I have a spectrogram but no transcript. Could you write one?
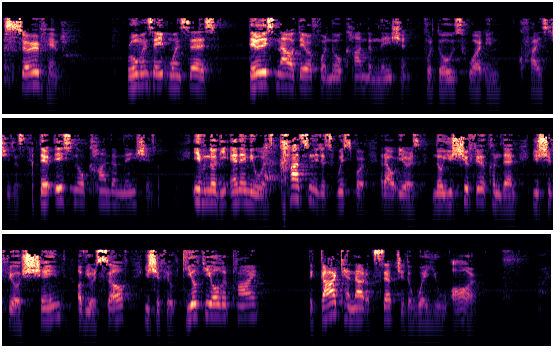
serve Him. Romans 8 1 says, there is now therefore no condemnation for those who are in Christ Jesus. There is no condemnation. Even though the enemy was constantly just whisper at our ears, no, you should feel condemned. You should feel ashamed of yourself. You should feel guilty all the time. That God cannot accept you the way you are. Right?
